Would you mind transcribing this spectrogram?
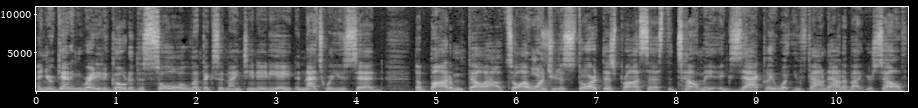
and you're getting ready to go to the Seoul Olympics in 1988, and that's where you said the bottom fell out. So I yes. want you to start this process to tell me exactly what you found out about yourself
